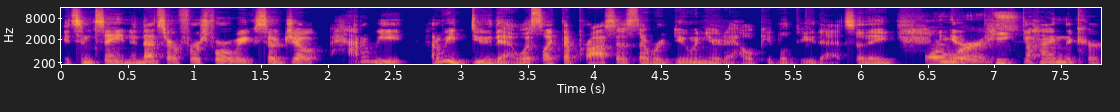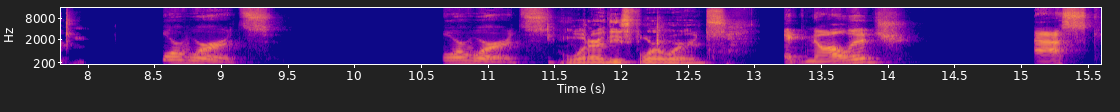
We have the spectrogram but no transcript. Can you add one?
It's insane. And that's our first 4 weeks. So Joe, how do we how do we do that? What's like the process that we're doing here to help people do that so they Four can get words. a peek behind the curtain? Four words. Four words. What are these four words? Acknowledge. Ask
